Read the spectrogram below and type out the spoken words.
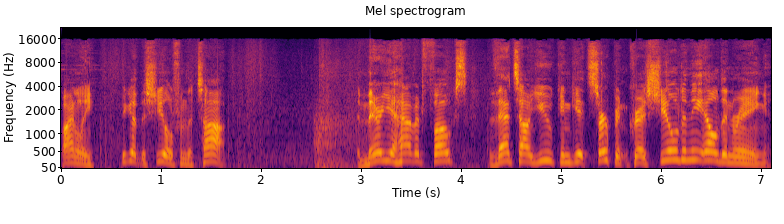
Finally, we got the shield from the top. And there you have it, folks. That's how you can get Serpent Crest Shield in the Elden Ring.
